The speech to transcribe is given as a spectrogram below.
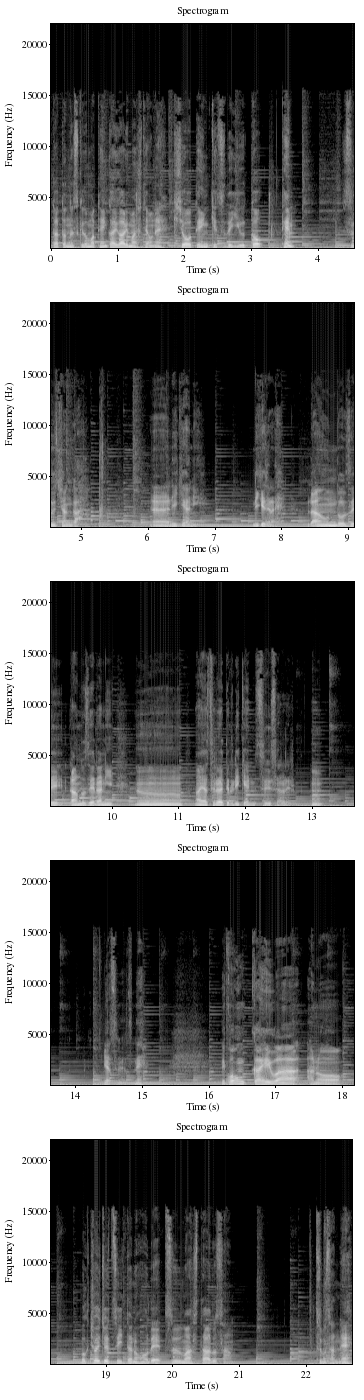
だったんですけど、まあ、展開がありましたよね。気象転結で言うと天スーちゃんが、えー、リケアにリケじゃないラウンドゼラウンドゼラにうーん操られてるリケアに連れ去られる。うん。やつのやつね。で今回はあの僕ちょいちょいツイッターの方でツーマスタードさんつぶさんね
